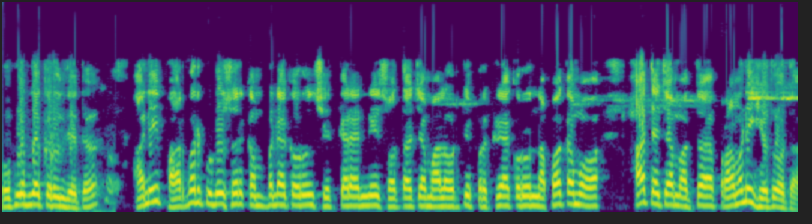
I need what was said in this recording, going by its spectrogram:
उपलब्ध करून देतं आणि फार्मर प्रोड्युसर कंपन्या करून शेतकऱ्यांनी स्वतःच्या मालावरती प्रक्रिया करून नफा कमावा हा त्याच्या मागचा प्रामाणिक हेतू होता.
